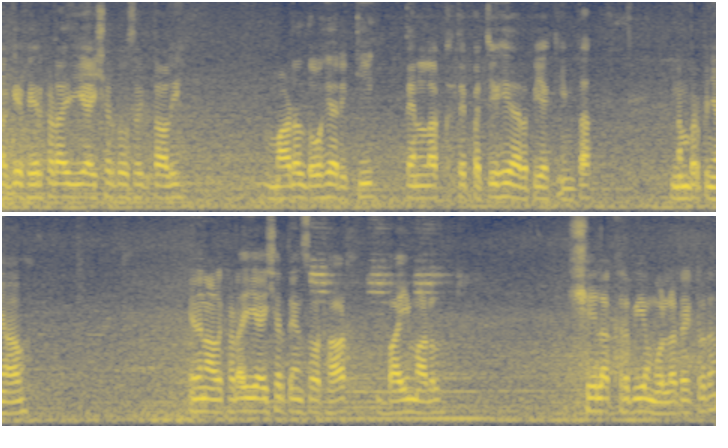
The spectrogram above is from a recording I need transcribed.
ਅੱਗੇ ਫੇਰ ਖੜਾ ਹੈ ਜੀ ਆਇਸ਼ਰ 241 ਮਾਡਲ 2021 3 ਲੱਖ ਤੇ 25000 ਰੁਪਇਆ ਕੀਮਤ ਆ, ਨੰਬਰ ਪੰਜਾਬ। ਇਹਦੇ ਨਾਲ ਖੜਾ ਜੀ ਆਇਸ਼ਰ 368 22 ਮਾਡਲ 6 ਲੱਖ ਰੁਪਇਆ ਮੁੱਲ ਆ ਟਰੈਕਟਰ ਦਾ।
